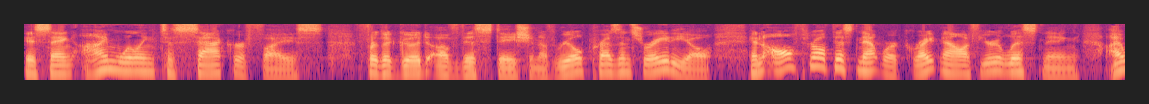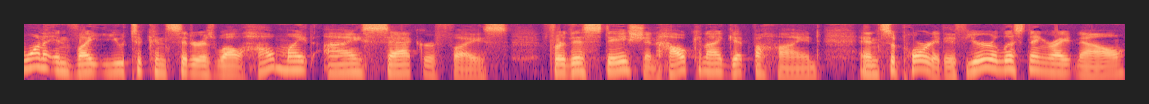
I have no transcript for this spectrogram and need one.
is saying, I'm willing to sacrifice for the good of this station of Real Presence Radio. And all throughout this network, right now, if you're listening, I want to invite you to consider as well how might I sacrifice for this station? How can I get behind and support it? If you're listening right now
